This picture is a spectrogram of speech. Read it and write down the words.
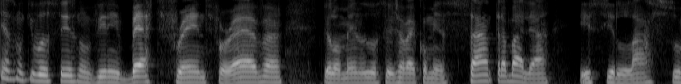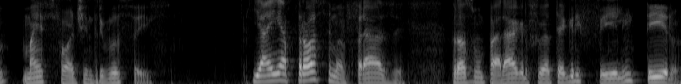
mesmo que vocês não virem best friends forever, pelo menos você já vai começar a trabalhar esse laço mais forte entre vocês. E aí a próxima frase, próximo parágrafo, eu até grifei ele inteiro.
